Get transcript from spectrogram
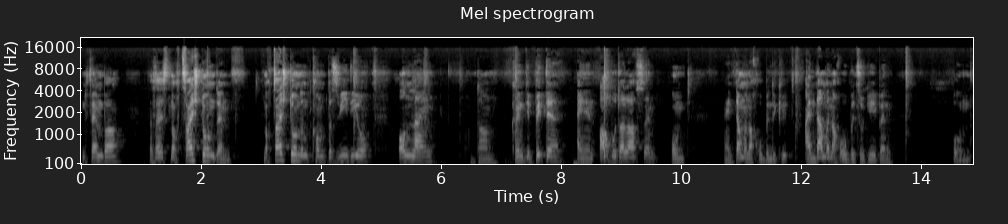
November. Das heißt, noch zwei Stunden. Noch zwei Stunden kommt das Video online. Und dann könnt ihr bitte einen Abo da lassen und einen Daumen nach oben, einen Daumen nach oben zu geben. Und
